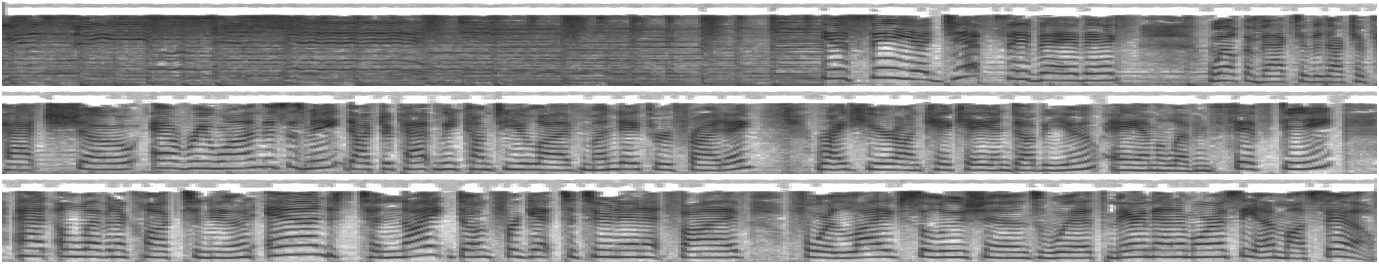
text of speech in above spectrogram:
You see a gypsy. You see a gypsy, baby. Welcome back to the Dr. Pat Show, everyone. This is me, Dr. Pat. We come to you live Monday through Friday, right here on KKNW, AM 1150, at 11 o'clock to noon. And tonight, don't forget to tune in at 5 for Life Solutions with Mary Manin Morrissey and myself.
